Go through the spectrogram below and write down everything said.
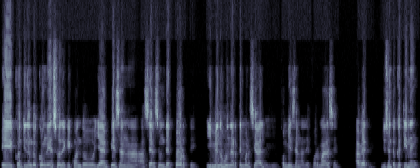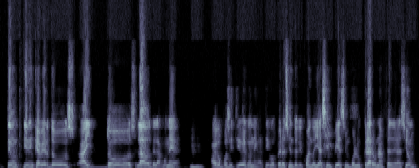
eh, continuando con eso de que cuando ya empiezan a hacerse un deporte y menos un arte marcial, comienzan a deformarse. A ver, yo siento que tienen, tengo, tienen que haber dos, hay dos lados de la moneda, algo positivo y algo negativo, pero siento que cuando ya se empieza a involucrar una federación,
